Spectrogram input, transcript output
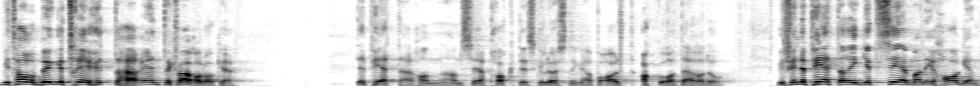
vi tar og bygger tre hytter her, én til hver av dere. Det er Peter. Han, han, ser praktiske løsninger på alt akkurat der og da. Vi finner Peter i Getseman i hagen.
